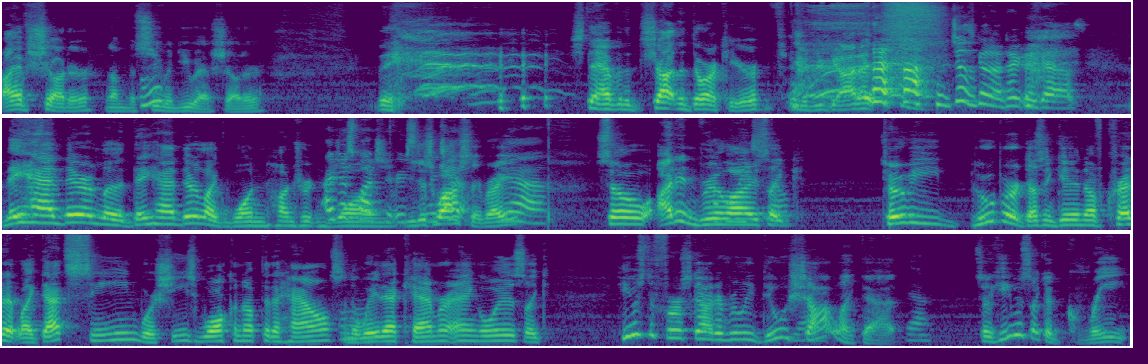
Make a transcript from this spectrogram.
I have Shutter, and I'm assuming you have Shutter. They stabbing the shot in the dark here. You got it. i'm just gonna take a guess They had their they had their like 100. i just watched it recently You just watched too. it, right? yeah So I didn't realize like Tobe Hooper doesn't get enough credit. Like that scene where she's walking up to the house and the way mm-hmm. that camera angle is, like he was the first guy to really do a Yeah. shot like that. Yeah. So he was like a great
